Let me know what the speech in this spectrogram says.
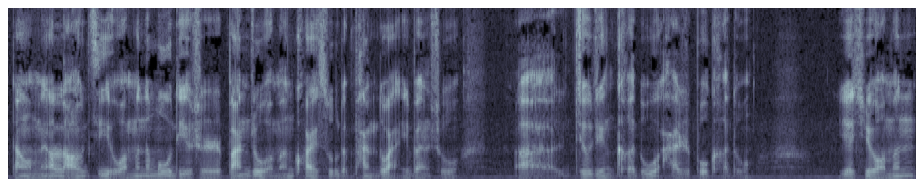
但我们要牢记，我们的目的是帮助我们快速的判断一本书，呃，究竟可读还是不可读。也许我们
